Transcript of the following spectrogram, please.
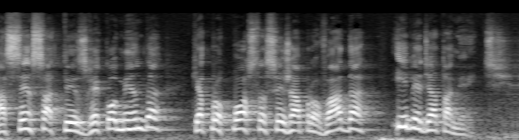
A sensatez recomenda que a proposta seja aprovada imediatamente.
